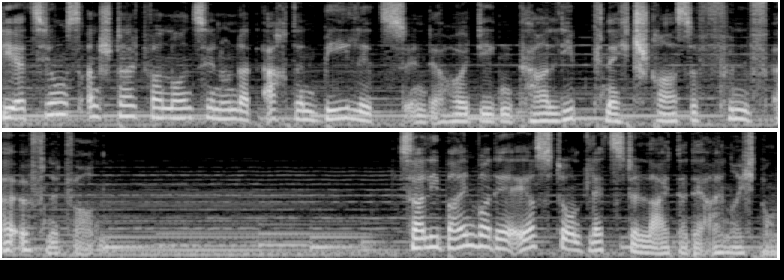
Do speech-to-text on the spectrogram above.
Die Erziehungsanstalt war 1908 in Belitz in der heutigen Karl-Liebknecht-Straße 5 eröffnet worden. Salibain war der erste und letzte Leiter der Einrichtung.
